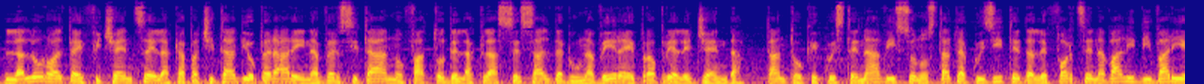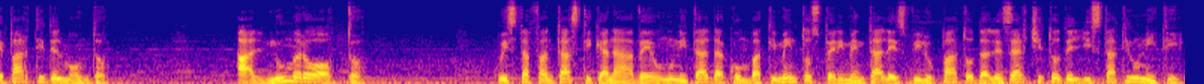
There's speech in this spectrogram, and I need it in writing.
La loro alta efficienza e la capacità di operare in avversità hanno fatto della classe Saldag una vera e propria leggenda, tanto che queste navi sono state acquisite dalle forze navali di varie parti del mondo. Al numero 8. Questa fantastica nave è un'unità da combattimento sperimentale sviluppato dall'esercito degli Stati Uniti.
